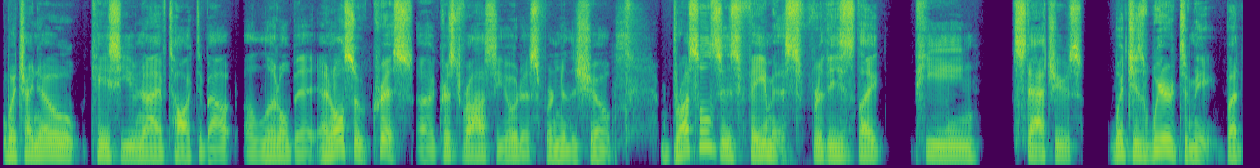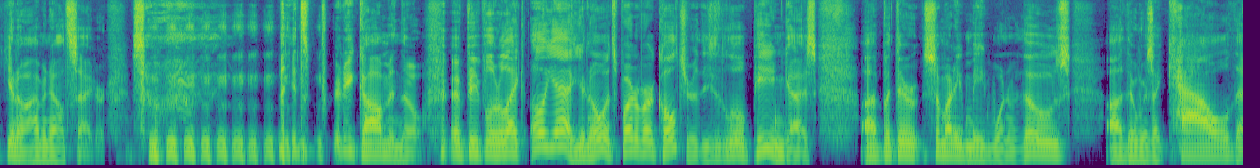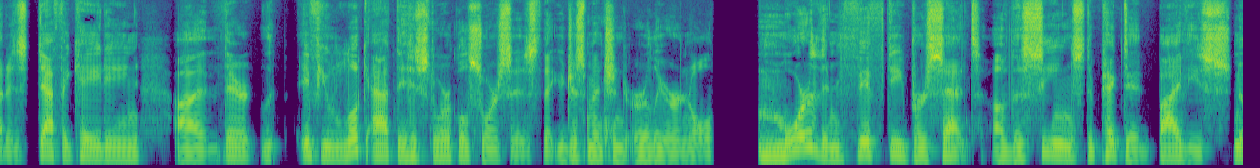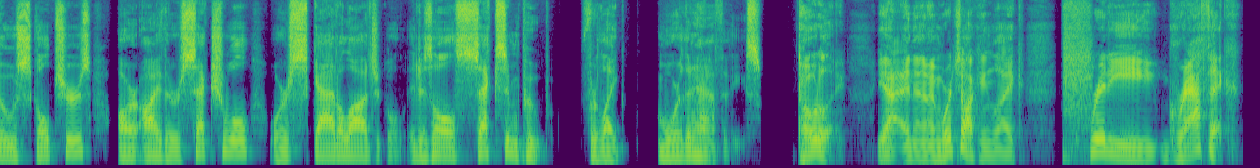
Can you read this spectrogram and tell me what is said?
which I know Casey, you and I have talked about a little bit, and also Chris, uh, Christopher Hasiotis, friend of the show. Brussels is famous for these like peeing statues, which is weird to me, but you know, I'm an outsider. So it's pretty common though. And people are like, oh, yeah, you know, it's part of our culture. These little peeing guys. Uh, but there, somebody made one of those. Uh, there was a cow that is defecating. Uh, there, if you look at the historical sources that you just mentioned earlier, Noel, more than 50% of the scenes depicted by these snow sculptures are either sexual or scatological. It is all sex and poop for like more than half of these. Totally. Yeah. And, and we're talking like pretty graphic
